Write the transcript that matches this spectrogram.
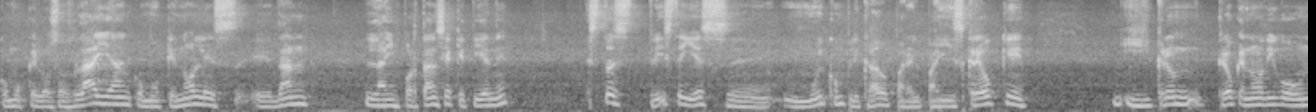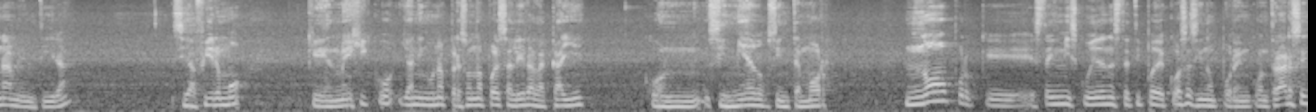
como que los oslayan, como que no les eh, dan la importancia que tiene. Esto es triste y es eh, muy complicado para el país. Creo que, y creo, creo que no digo una mentira, si afirmo que en México ya ninguna persona puede salir a la calle con, sin miedo, sin temor no porque esté inmiscuida en este tipo de cosas, sino por encontrarse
